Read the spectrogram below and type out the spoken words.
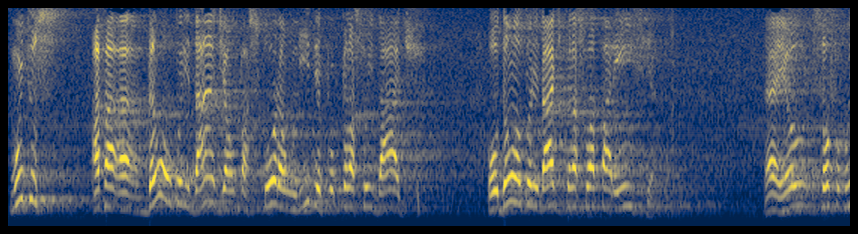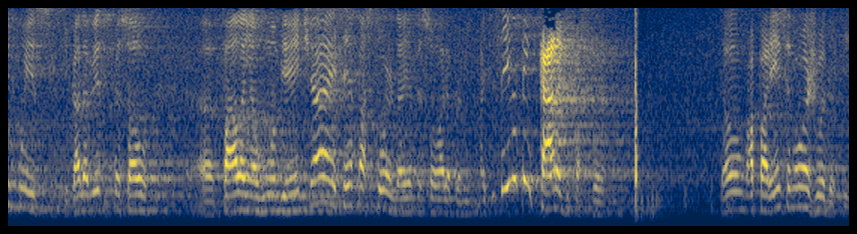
Muitos dão autoridade a um pastor, a um líder, pela sua idade, ou dão autoridade pela sua aparência. É, eu sofro muito com isso, e cada vez que o pessoal uh, fala em algum ambiente, ah, esse aí é pastor, daí a pessoa olha para mim, mas isso aí não tem cara de pastor. Então, aparência não ajuda aqui.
